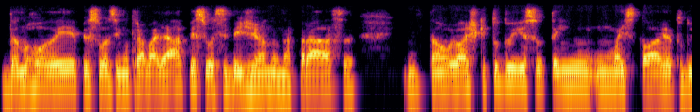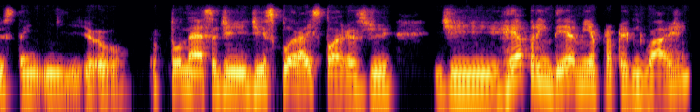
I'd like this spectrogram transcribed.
dando rolê, pessoas indo trabalhar, pessoas se beijando na praça. Então eu acho que tudo isso tem uma história, tudo isso tem. E eu, eu tô nessa de, de explorar histórias, de, de reaprender a minha própria linguagem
